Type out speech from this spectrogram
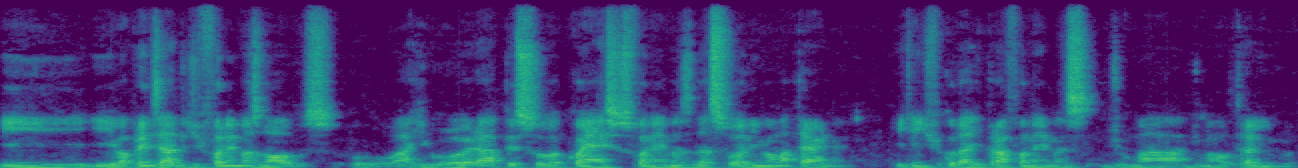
e, e, o aprendizado de fonemas novos. O, a rigor, a pessoa conhece os fonemas da sua língua materna e tem dificuldade para fonemas de uma, de uma outra língua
